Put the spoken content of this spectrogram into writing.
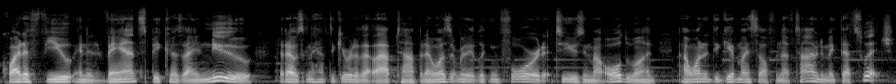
quite a few in advance because I knew that I was going to have to get rid of that laptop and I wasn't really looking forward to using my old one. I wanted to give myself enough time to make that switch.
